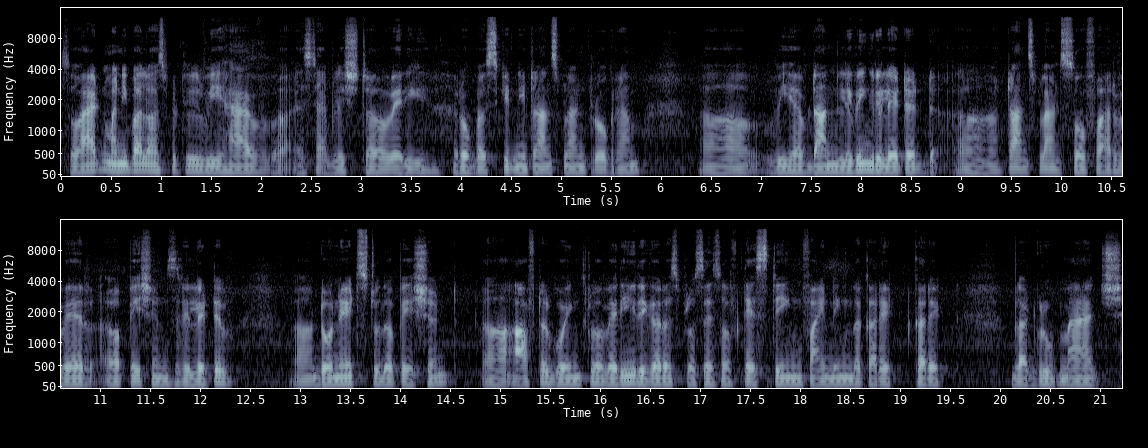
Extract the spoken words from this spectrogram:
So at Manipal Hospital we have uh, established a very robust kidney transplant program. Uh, we have done living related uh, transplants so far where a patient's relative donates to the patient after going through a very rigorous process of testing, finding the correct correct blood group match,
